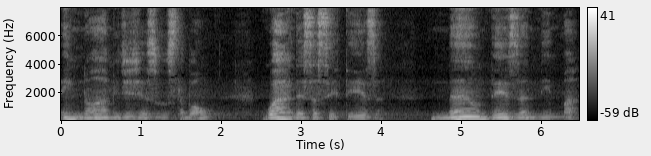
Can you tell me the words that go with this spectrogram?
Em nome de Jesus, tá bom? Guarda essa certeza. Não desanima.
